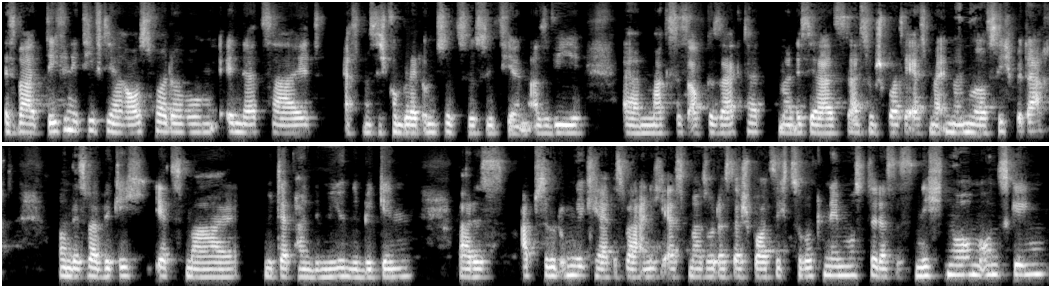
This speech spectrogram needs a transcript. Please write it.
Es war definitiv die Herausforderung in der Zeit, erstmal sich komplett umzuzitieren. Also wie ähm, Max es auch gesagt hat, man ist ja als Leistungssportler erstmal immer nur auf sich bedacht. Und es war wirklich jetzt mal mit der Pandemie und dem Beginn war das absolut umgekehrt. Es war eigentlich erstmal so, dass der Sport sich zurücknehmen musste, dass es nicht nur um uns ging,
